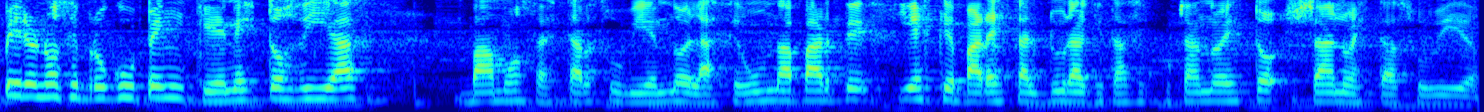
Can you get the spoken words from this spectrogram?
pero no se preocupen que en estos días vamos a estar subiendo la segunda parte, si es que para esta altura que estás escuchando esto ya no está subido.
